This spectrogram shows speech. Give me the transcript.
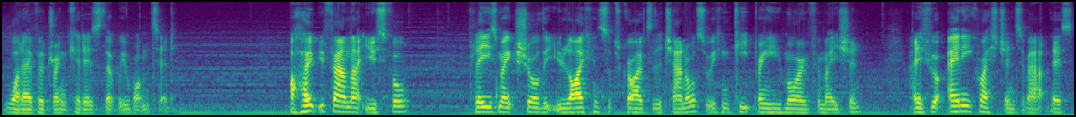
whatever drink it is that we wanted. I hope you found that useful. Please make sure that you like and subscribe to the channel so we can keep bringing you more information. And if you've got any questions about this,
